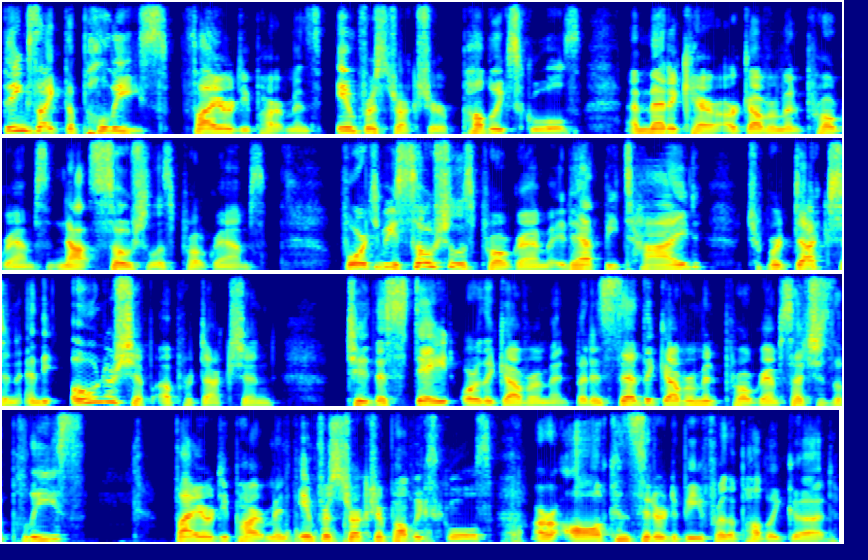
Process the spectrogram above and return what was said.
Things like the police, fire departments, infrastructure, public schools, and Medicare are government programs, not socialist programs. For it to be a socialist program, it'd have to be tied to production and the ownership of production to the state or the government. But instead, the government programs such as the police, fire department, infrastructure, and public schools are all considered to be for the public good.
